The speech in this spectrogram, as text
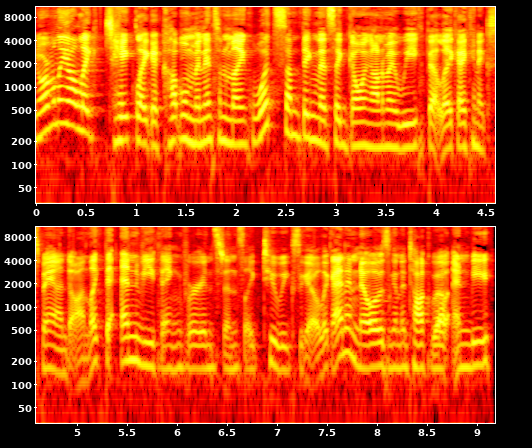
Normally, I'll like take like a couple minutes and I'm like, what's something that's like going on in my week that like I can expand on? Like the envy thing, for instance, like two weeks ago. Like I didn't know I was gonna talk about envy,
